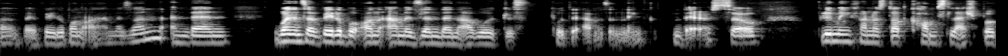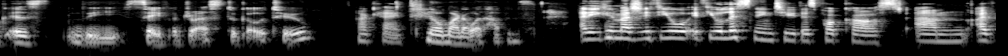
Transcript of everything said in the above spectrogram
available on Amazon. And then when it's available on Amazon, then I will just put the Amazon link there. So bloomingfounders.com slash book is the safe address to go to. Okay. No matter what happens. And you can imagine if you're if you're listening to this podcast, um, I've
